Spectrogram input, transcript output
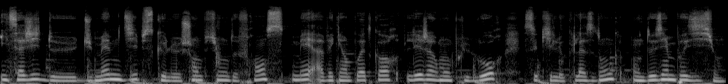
Il s'agit du même dips que le champion de France, mais avec un poids de corps légèrement plus lourd, ce qui le classe donc en deuxième position.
